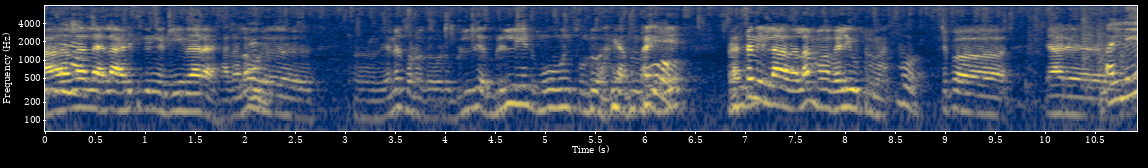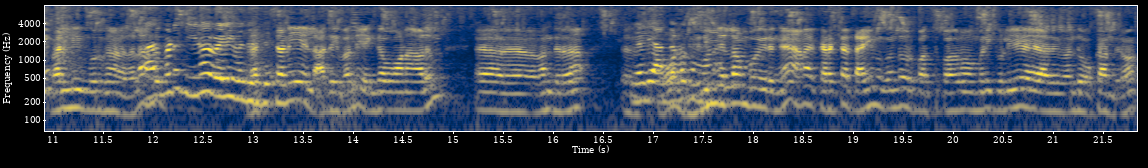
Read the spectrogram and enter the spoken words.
அதெல்லாம் இல்ல எல்லாம் அடிச்சுக்குங்க நீ வேற. அதெல்லாம் ஒரு என்ன சொல்றது ஒரு பிரில்லியன்ட் மூவ்னு சொல்லுவாங்க அந்த மாதிரி. பிரச்சனை இல்லாததெல்லாம் ம- வெளிய விட்டுருவேன். இப்போ யாரு? வள்ளி? வள்ளி முருகன் அதெல்லாம் அது மட்டும் தீனா வெளியே வந்துடுது பிரச்சனையே இல்லை. அது வந்து எங்க போனாலும் வந்துடும் வெளிய அந்த பக்கம் வெளிய எல்லாம் போயிருங்க. ஆனா கரெக்டா டைமுக்கு வந்து ஒரு பத்து பதினொரு மணிக்குள்ளேயே அது வந்து உட்காந்துரும்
